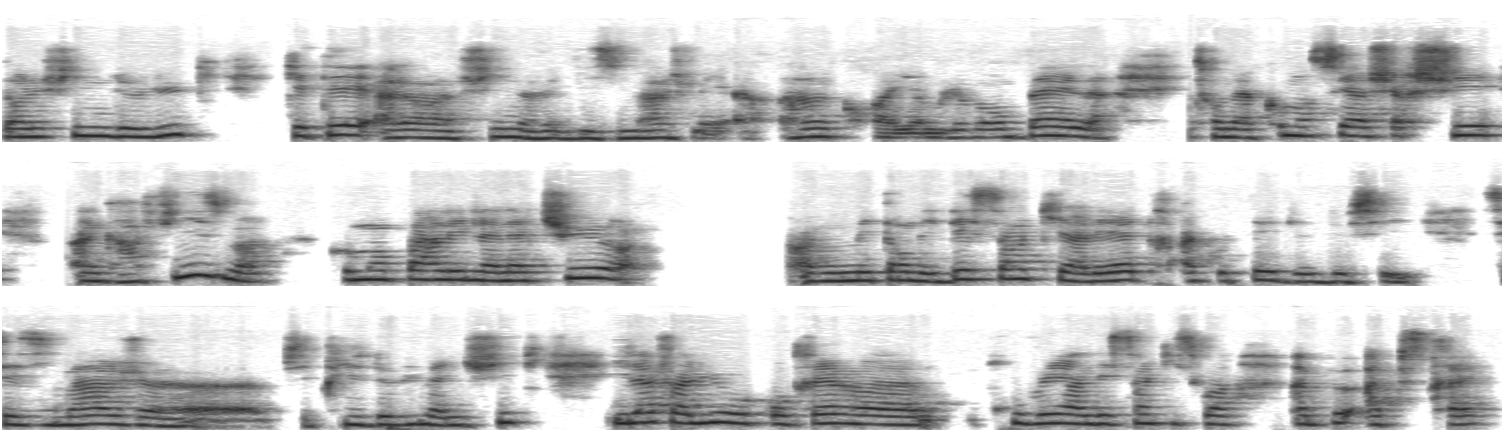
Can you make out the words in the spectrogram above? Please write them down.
dans le film de Luc, qui était alors un film avec des images mais incroyablement belles. Quand on a commencé à chercher un graphisme, comment parler de la nature en mettant des dessins qui allaient être à côté de, ces, images, euh, ces prises de vue magnifiques, il a fallu au contraire euh, trouver un dessin qui soit un peu abstrait,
